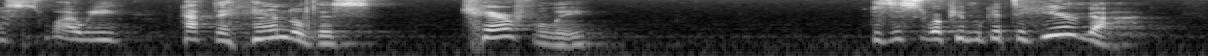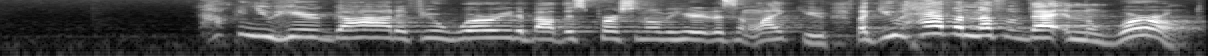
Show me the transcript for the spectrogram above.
This is why we have to handle this carefully, because this is where people get to hear God. How can you hear God if you're worried about this person over here that doesn't like you? Like, you have enough of that in the world,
